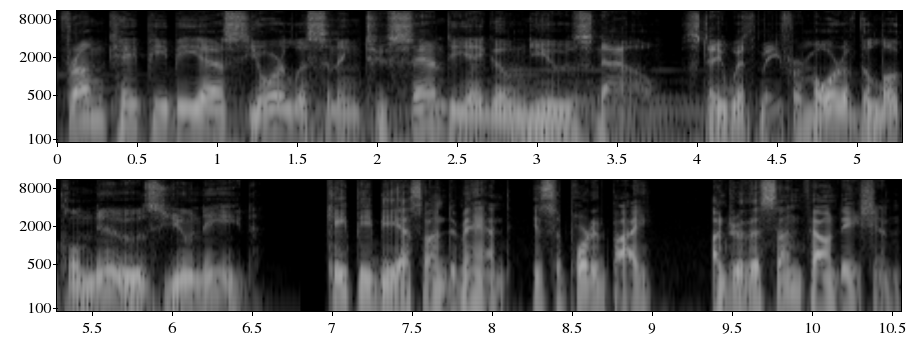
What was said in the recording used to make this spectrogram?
From KPBS, you're listening to San Diego News Now. Stay with me for more of the local news you need. KPBS On Demand is supported by Under the Sun Foundation,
